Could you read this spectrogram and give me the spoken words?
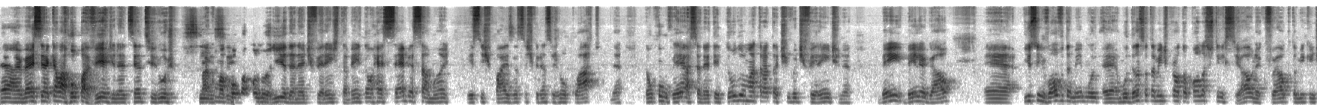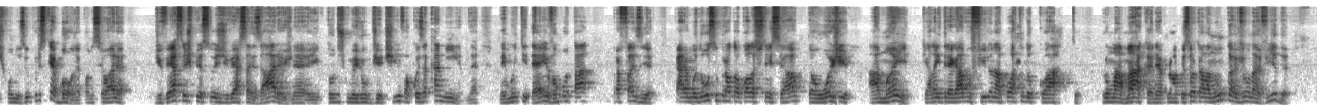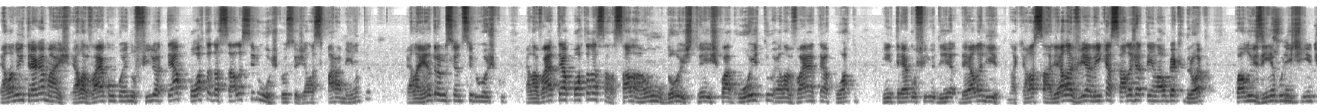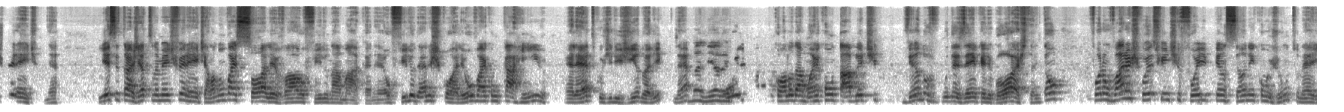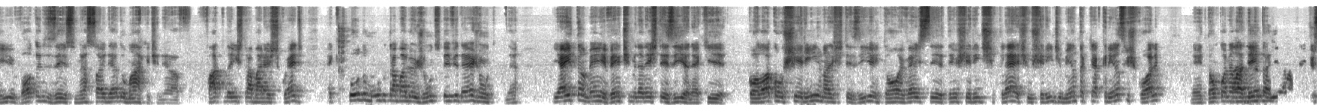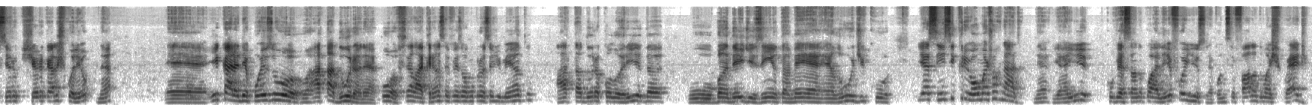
É, ao invés de ser aquela roupa verde, né, de centro cirúrgico, sim, vai com uma sim. roupa colorida, né, diferente também. Então recebe essa mãe, esses pais, essas crianças no quarto, né? Então conversa, né? Tem toda uma tratativa diferente, né? Bem, bem legal. É, isso envolve também é, mudança também de protocolo assistencial, né? Que foi algo também que a gente conduziu. Por isso que é bom, né? Quando você olha diversas pessoas de diversas áreas, né, e todos com o mesmo objetivo, a coisa caminha, né? Vem muita ideia e vamos botar para fazer. Cara, mudou-se o protocolo assistencial, então hoje a mãe, que ela entregava o filho na porta do quarto para uma maca, né, para uma pessoa que ela nunca viu na vida, ela não entrega mais. Ela vai acompanhando o filho até a porta da sala cirúrgica, ou seja, ela se paramenta, ela entra no centro cirúrgico, ela vai até a porta da sala, sala 1, 2, 3, 4, 8, ela vai até a porta e entrega o filho de, dela ali, naquela sala. E ela vê ali que a sala já tem lá o backdrop com a luzinha Sim. bonitinha diferente, né? E esse trajeto também é diferente. Ela não vai só levar o filho na maca, né? O filho dela escolhe ou vai com o carrinho elétrico dirigindo ali, né? Maneiro, ou ele vai no colo da mãe com o tablet vendo o desenho que ele gosta. Então, foram várias coisas que a gente foi pensando em conjunto, né? E volto a dizer isso, não é só a ideia do marketing, né? fato da gente trabalhar squad é que todo mundo trabalhou junto, teve ideia junto, né? E aí também vem o time da anestesia, né? Que coloca o cheirinho na anestesia, então ao invés de ser, tem o cheirinho de chiclete, o cheirinho de menta que a criança escolhe, né? Então quando ela ah, deita ali, ela tem o cheiro, o cheiro que ela escolheu, né? É, e, cara, depois o, a atadura, né? Pô, sei lá, a criança fez algum procedimento, a atadura colorida, o band-aidzinho também é, é, lúdico, e assim se criou uma jornada, né? E aí, conversando com a Alê, foi isso, né? Quando você fala de uma squad,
